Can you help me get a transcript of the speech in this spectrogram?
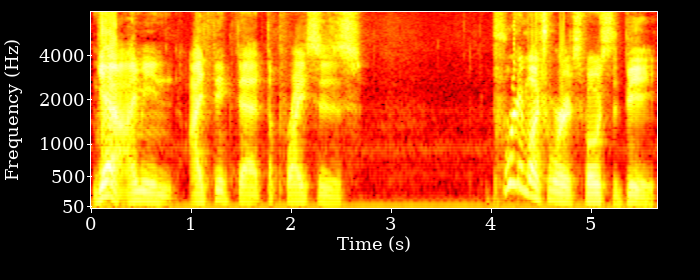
yeah, I mean, I think that the price is pretty much where it's supposed to be.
